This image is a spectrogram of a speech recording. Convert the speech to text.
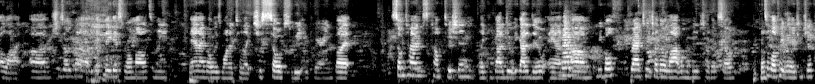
a lot. Um, she's always been a, the biggest role model to me, and I've always wanted to like. She's so sweet and caring, but sometimes competition, like you gotta do what you gotta do, and um, we both brag to each other a lot when we beat each other. So it's a love hate relationship.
